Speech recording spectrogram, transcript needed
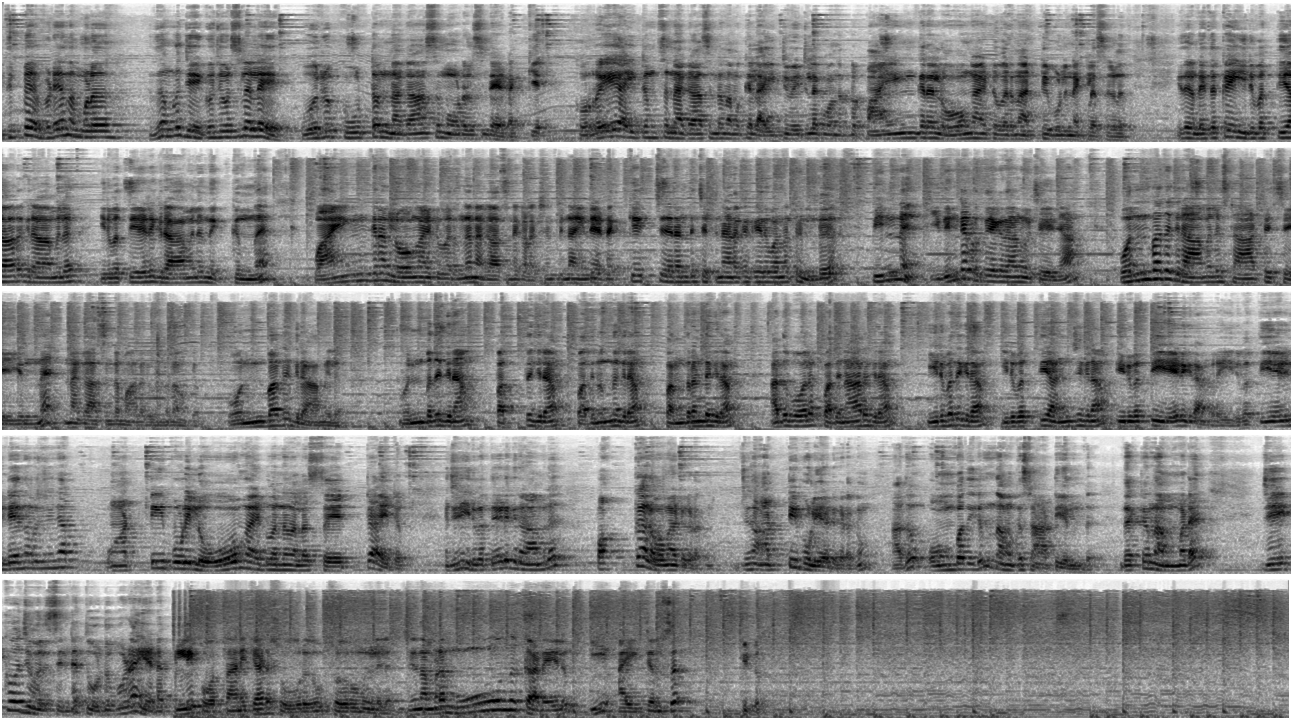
ഇതിപ്പോ എവിടെയാ നമ്മൾ? ഇത് നമ്മൾ ജേക്കോ ജോർജിലല്ലേ ഒരു കൂട്ടം നഗാസ് മോഡൽസിന്റെ ഇടയ്ക്ക്. കുറേ ഐറ്റംസ് നഗാസിന്റെ നമുക്ക് ലൈറ്റ് വെയിറ്റിലൊക്കെ വന്നിട്ട് ഭയങ്കര ലോങ് ആയിട്ട് വരുന്ന അടിപൊളി നെക്ലസുകൾ ഇതുണ്ട് ഇതൊക്കെ ഇരുപത്തിയാറ് ഗ്രാമിൽ ഇരുപത്തിയേഴ് ഗ്രാമിൽ നിൽക്കുന്ന ഭയങ്കര ലോങ് ആയിട്ട് വരുന്ന നഗാസിന്റെ കളക്ഷൻ പിന്നെ അതിന്റെ ഇടയ്ക്ക് രണ്ട് ചെട്ടിനാടൊക്കെ കയറി വന്നിട്ടുണ്ട്. പിന്നെ ഇതിന്റെ പ്രത്യേകത എന്ന് വെച്ച് കഴിഞ്ഞാൽ ഒൻപത് ഗ്രാമിൽ സ്റ്റാർട്ട് ചെയ്യുന്ന നഗാസിന്റെ മാലകളുണ്ട് നമുക്ക്. ഒൻപത് ഗ്രാമിൽ ഒൻപത് ഗ്രാം പത്ത് ഗ്രാം പതിനൊന്ന് ഗ്രാം പന്ത്രണ്ട് ഗ്രാം അതുപോലെ പതിനാറ് ഗ്രാം ഇരുപത് ഗ്രാം ഇരുപത്തി അഞ്ച് ഗ്രാം ഇരുപത്തിയേഴ് ഗ്രാം വരെ. ഇരുപത്തിയേഴിന്റെ എന്ന് പറഞ്ഞു കഴിഞ്ഞാൽ അടിപൊളി ലോങ് ആയിട്ട് തന്നെ നല്ല സെറ്റ് ആയിട്ട് എന്നുവെച്ചാൽ ഇരുപത്തിയേഴ് ഗ്രാമിൽ പക്ക ലോങ് ആയിട്ട് കിടക്കും. അടിപൊളിയായിട്ട് കിടക്കും. അത് ഒമ്പതിലും നമുക്ക് സ്റ്റാർട്ട് ചെയ്യുന്നുണ്ട്. ഇതൊക്കെ നമ്മുടെ ജേക്കോ ജുവൽസിന്റെ തൊടുപുഴ എടപ്പള്ളി പോത്താനിക്കാട് ഷോറൂം ഷോറൂമുകളിൽ നമ്മുടെ മൂന്ന് കടയിലും ഈ ഐറ്റംസ് കിട്ടും.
